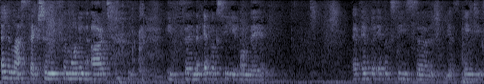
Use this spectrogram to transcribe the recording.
And the last section is the modern art. it's an epoxy on the epoxies, uh, yes, paintings,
